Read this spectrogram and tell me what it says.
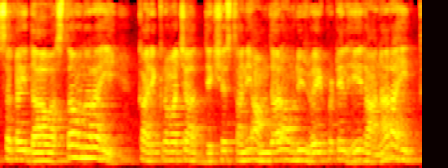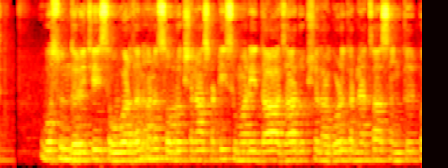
सकाळी दहा वाजता होणार आहे. कार्यक्रमाच्या अध्यक्षस्थानी आमदार अमरीशभाई पटेल हे राहणार आहेत. वसुंधरेचे संवर्धन आणि संरक्षणासाठी सुमारे दहा हजार वृक्ष लागवड करण्याचा संकल्प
